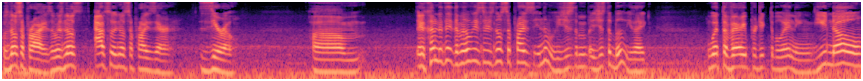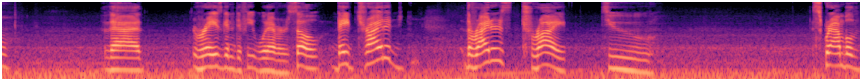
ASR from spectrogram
was no surprise. There was no absolutely no surprise there. Zero. Um, it come to think, the movies, there's no surprise in the movie. It's just the, it's just a movie, like with a very predictable ending. You know that Rey's gonna defeat whatever. So they try to, the writers try to scrambled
